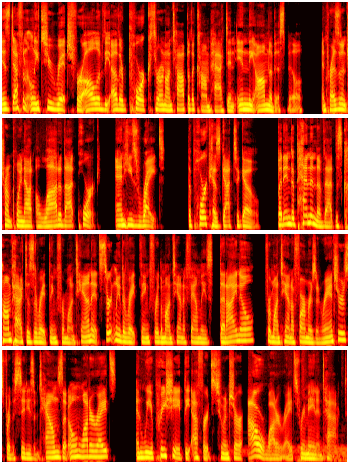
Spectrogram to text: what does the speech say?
is definitely too rich for all of the other pork thrown on top of the compact and in the omnibus bill, and President Trump pointed out a lot of that pork, and he's right. The pork has got to go. But independent of that, this compact is the right thing for Montana. It's certainly the right thing for the Montana families that I know for Montana farmers and ranchers, for the cities and towns that own water rights. And we appreciate the efforts to ensure our water rights remain intact.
